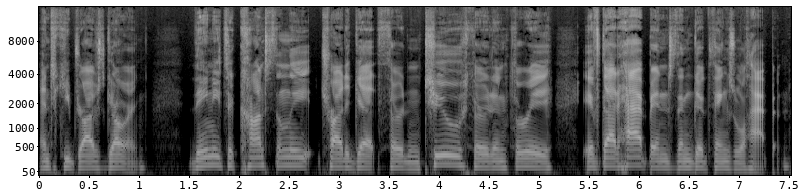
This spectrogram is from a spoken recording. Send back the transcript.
and to keep drives going. They need to constantly try to get third and two, third and three. If that happens, then good things will happen.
